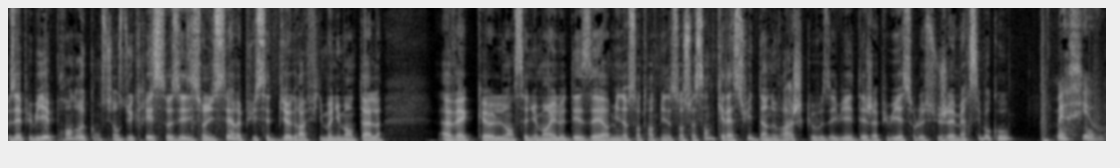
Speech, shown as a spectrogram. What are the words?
Vous avez publié Prendre conscience du Christ aux éditions du CERF et puis cette biographie monumentale avec euh, l'enseignement et le désert 1930-1960, qui est la suite d'un ouvrage que vous aviez déjà publié sur le sujet. Merci beaucoup. Merci à vous.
